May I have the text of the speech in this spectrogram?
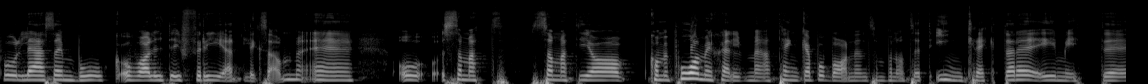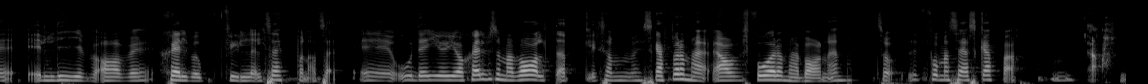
få läsa en bok och vara lite i fred liksom. Eh, och som att, som att jag kommer på mig själv med att tänka på barnen som på något sätt inkräktare i mitt eh, liv av självuppfyllelse på något sätt. Eh, och det är ju jag själv som har valt att liksom skaffa de här, ja, få de här barnen. Så får man säga skaffa. Mm. Ja,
